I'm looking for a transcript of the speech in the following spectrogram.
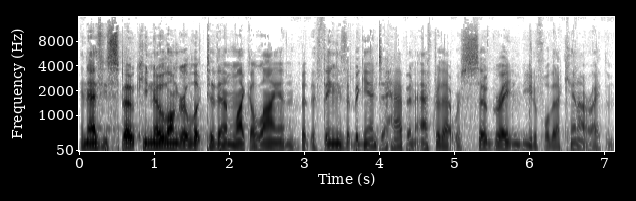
And as he spoke, he no longer looked to them like a lion, but the things that began to happen after that were so great and beautiful that I cannot write them.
